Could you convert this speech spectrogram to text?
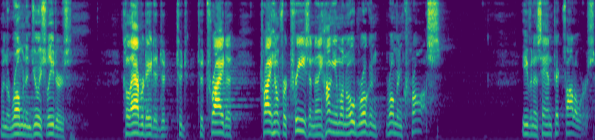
When the Roman and Jewish leaders collaborated to, to, to try to try him for treason, and they hung him on an old Roman, Roman cross even his handpicked followers,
